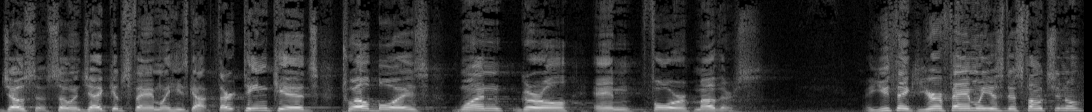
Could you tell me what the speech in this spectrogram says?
Joseph. So, in Jacob's family, he's got 13 kids, 12 boys, one girl, and four mothers. You think your family is dysfunctional?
